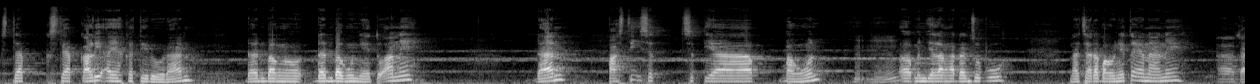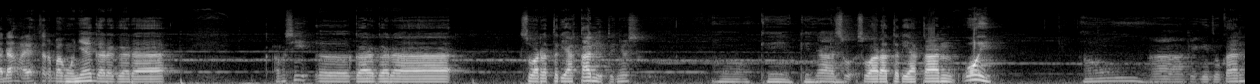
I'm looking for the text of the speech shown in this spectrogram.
setiap setiap kali ayah ketiduran dan bangun dan bangunnya itu aneh. Dan pasti set- setiap bangun Mm-mm. eh, menjelang adzan subuh. Nah, cara bangunnya itu aneh-aneh. Eh, kadang ayah terbangunnya gara-gara apa sih? Eh, gara-gara suara teriakan itu, Nyus. Oh, oke oke. Ya, su- suara teriakan, "Woi, Oh. Nah, kayak gitu kan.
